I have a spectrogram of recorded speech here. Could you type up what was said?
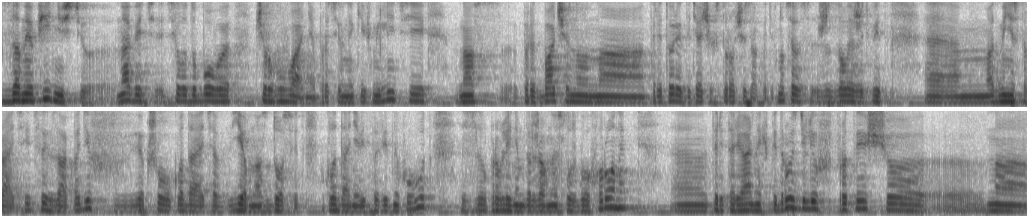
за необхідністю навіть цілодобове чергування працівників міліції в нас передбачено на території дитячих здоровчих закладів. Ну, це залежить від ем, адміністрації цих закладів. Якщо укладається, є в нас досвід укладання відповідних угод з управлінням Державної служби охорони е, територіальних підрозділів про те, що е, на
